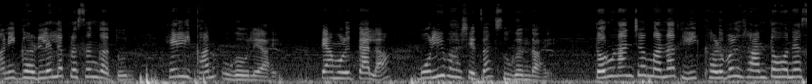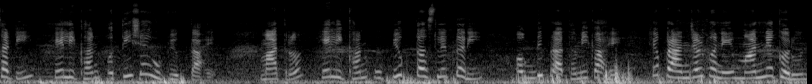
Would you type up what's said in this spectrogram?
आणि घडलेल्या प्रसंगातून हे लिखाण उगवले आहे. त्यामुळे त्याला बोलीभाषेचा सुगंध आहे. तरुणांच्या मनातली खळबळ शांत होण्यासाठी हे लिखाण अतिशय उपयुक्त आहे. मात्र हे लिखाण उपयुक्त असले तरी अगदी प्राथमिक आहे. हे प्रांजळपणे मान्य करून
